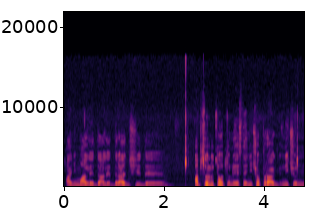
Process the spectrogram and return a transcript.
animale de ale dragi, de absolut totul. Nu este nicio prag, niciun,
